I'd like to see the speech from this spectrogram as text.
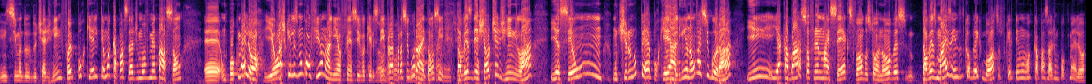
em cima do, do Chad Hinn foi porque ele tem uma capacidade de movimentação é, um pouco melhor. E eu acho que eles não confiam na linha ofensiva que eles têm pra pra segurar. Então, assim, talvez deixar o Chad Hinn lá ia ser um, um tiro no pé, porque a linha não vai segurar e, e acabar sofrendo mais sacks, fumbles, turnovers, talvez mais ainda do que o Blake Bortles, porque ele tem uma capacidade um pouco melhor.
